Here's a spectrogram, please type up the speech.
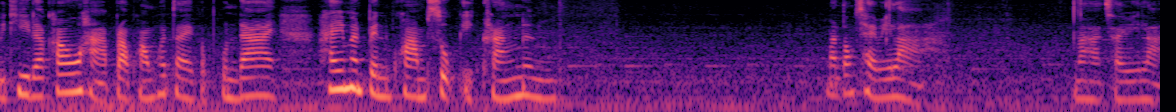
วิธีแล้วเข้าหาปรับความเข้าใจกับคุณได้ ให้มันเป็นความสุขอีกครั้งหนึ่ง มันต้องใช้เวลา นะคะใช้เวลา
